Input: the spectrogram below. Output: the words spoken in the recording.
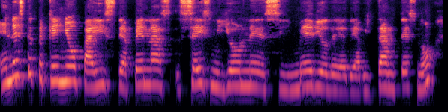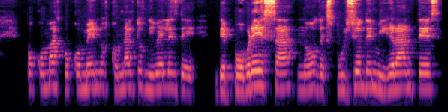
en este pequeño país de apenas 6 millones y medio de, habitantes, ¿no? Poco más, poco menos, con altos niveles de, de pobreza, ¿no? De expulsión de migrantes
